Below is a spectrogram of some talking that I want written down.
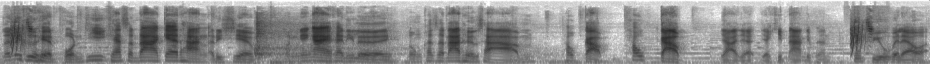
และนี่คือเหตุผลที่แคสด้าแก้ทางอดิเชียมันง่ายๆแค่นี้เลย ลงแคสด้าเทิร์นสาม ท่ากับเท่ากับ อย่าอย่าอย่าคิดนานดิเพื่อนพูดวิวไปแล้วอะ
